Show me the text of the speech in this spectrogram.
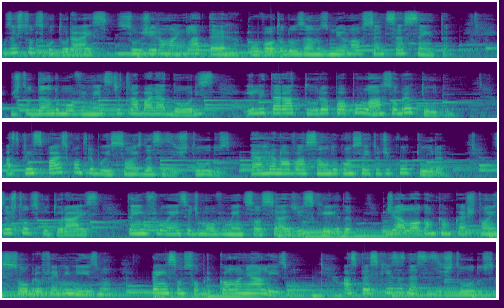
Os estudos culturais surgiram na Inglaterra por volta dos anos 1960 estudando movimentos de trabalhadores e literatura popular, sobretudo. As principais contribuições desses estudos é a renovação do conceito de cultura. Os estudos culturais têm influência de movimentos sociais de esquerda, dialogam com questões sobre o feminismo, pensam sobre o colonialismo. As pesquisas nesses estudos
